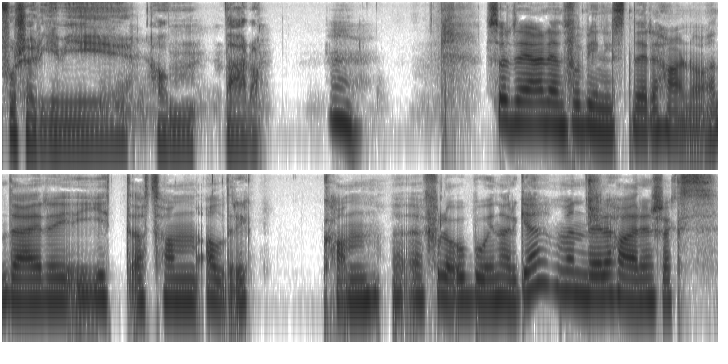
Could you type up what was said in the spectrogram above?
forsørger vi han der, da. Så det er den forbindelsen dere har nå. Det er gitt at han aldri kan eh, få lov å bo i Norge, men dere har en slags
